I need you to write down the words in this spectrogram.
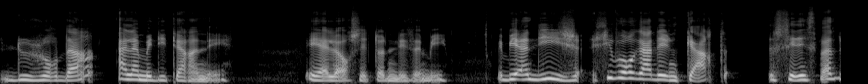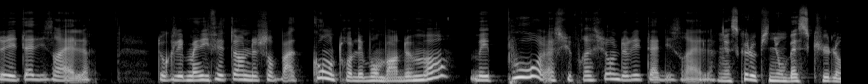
du Jourdain à la Méditerranée. Et alors, s'étonnent les amis. Eh bien, dis-je, si vous regardez une carte, c'est l'espace de l'État d'Israël. Donc les manifestants ne sont pas contre les bombardements, mais pour la suppression de l'État d'Israël. Est-ce que l'opinion bascule?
